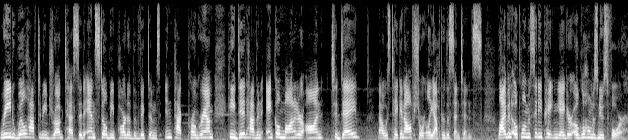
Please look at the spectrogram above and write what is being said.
Reed will have to be drug tested and still be part of the Victims Impact Program. He did have an ankle monitor on today. That was taken off shortly after the sentence. Live in Oklahoma City, Peyton Yeager, Oklahoma's News 4.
